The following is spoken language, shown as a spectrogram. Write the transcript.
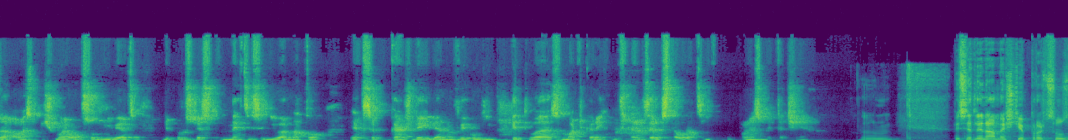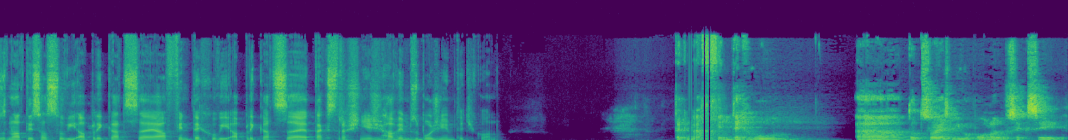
je ale spíš moje osobní věc, kdy prostě nechci se dívat na to, jak se každý den vyhodí pytle z mačkaných účtenek z restaurací úplně zbytečně. Hmm. Vysvětli nám ještě, proč jsou zrovna ty sasové aplikace a fintechové aplikace tak strašně žhavým zbožím teďkon? Tak na fintechu to, co je z mého pohledu sexy,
